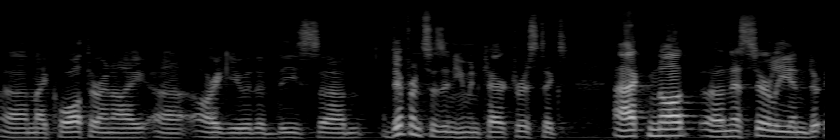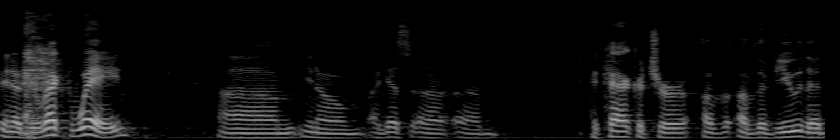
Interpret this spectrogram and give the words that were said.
uh, my co-author and I uh, argue that these um, differences in human characteristics act not uh, necessarily in, in, a direct way. Um, you know, I guess uh, um, a caricature of, of the view that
